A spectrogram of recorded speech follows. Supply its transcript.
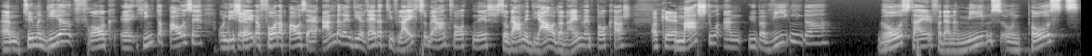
Ähm, züch mir dir Frage äh, hinter Pause und ich Okay. stelle da vor der Pause eine andere, die relativ leicht zu beantworten ist, sogar mit Ja oder Nein, wenn du Bock hast. Okay. Machst du an überwiegender Großteil von deiner Memes und Posts,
